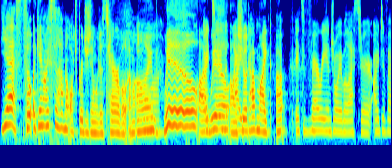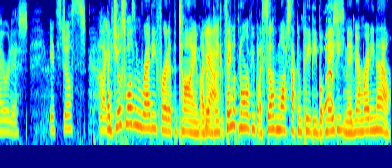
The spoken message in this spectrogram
Yes. So again, I still have not watched Bridgerton, which is terrible, and I Oh, will, I, I will, did- and I, I- should have my. Uh, It's very enjoyable, Esther. I devoured it. It's just like I just wasn't ready for it at the time. I don't Yeah. think. Same with normal people. I still haven't watched that completely, but maybe, maybe I'm ready now.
